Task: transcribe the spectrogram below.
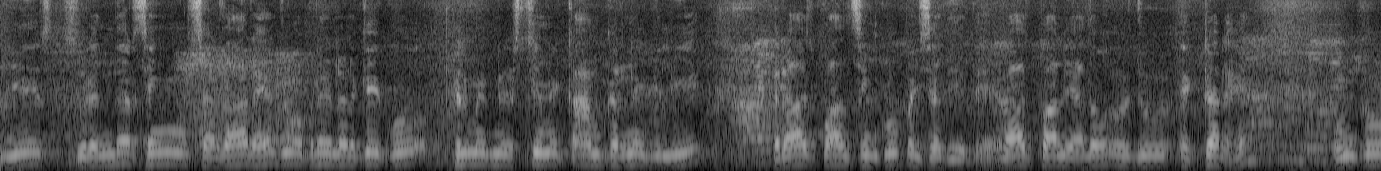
ये सुरेंद्र सिंह सरदार हैं जो अपने लड़के को फ़िल्म इंडस्ट्री में काम करने के लिए राजपाल सिंह को पैसा दिए थे। राजपाल यादव जो एक्टर हैं, उनको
